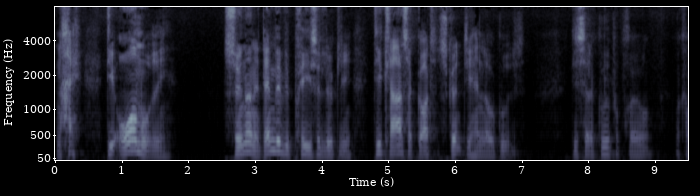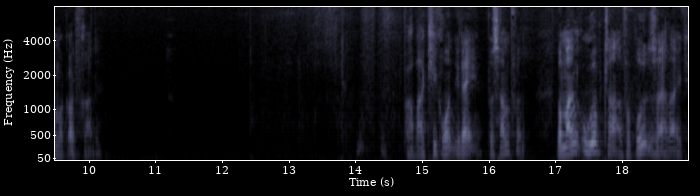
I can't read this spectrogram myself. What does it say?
nej, de overmodige, sønderne, dem vil vi prise lykkelige. De klarer sig godt, skønt de handler ugudeligt. De sætter Gud på prøve og kommer godt fra det. Prøv bare at kigge rundt i dag på samfundet. Hvor mange uopklarede forbrydelser er der ikke?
